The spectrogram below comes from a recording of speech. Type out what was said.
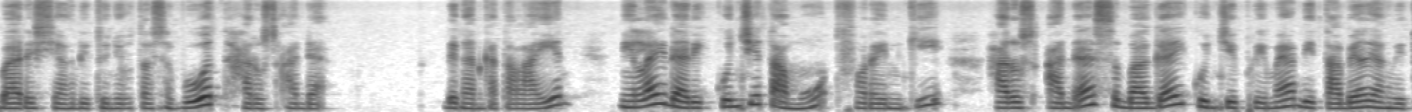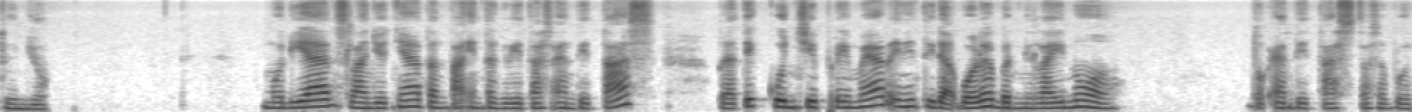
baris yang ditunjuk tersebut harus ada. Dengan kata lain, Nilai dari kunci tamu foreign key harus ada sebagai kunci primer di tabel yang ditunjuk. Kemudian selanjutnya tentang integritas entitas, berarti kunci primer ini tidak boleh bernilai nol untuk entitas tersebut.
